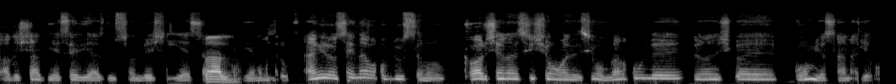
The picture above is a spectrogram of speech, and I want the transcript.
حالا شاید یه سری از دوستان بهش یه بله. یعنی معروف. امیر حسین هم خب دوست ما کارشناسی شمالسی عمران خونده دانشگاه قم یا صنعتی قم.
